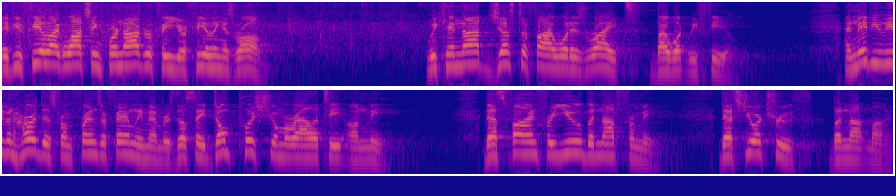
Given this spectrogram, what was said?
If you feel like watching pornography, your feeling is wrong. We cannot justify what is right by what we feel. And maybe you've even heard this from friends or family members. They'll say, Don't push your morality on me. That's fine for you, but not for me. That's your truth, but not mine.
